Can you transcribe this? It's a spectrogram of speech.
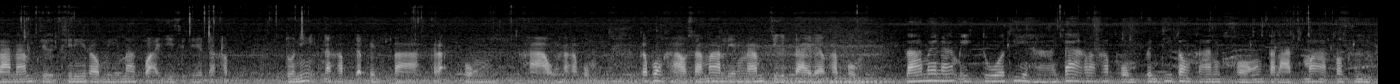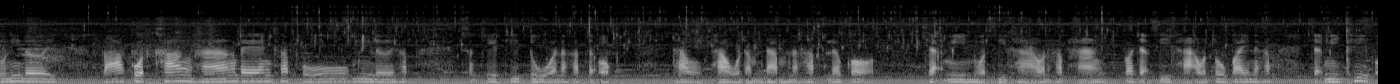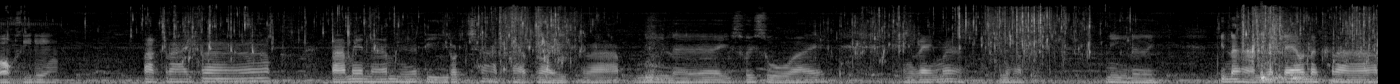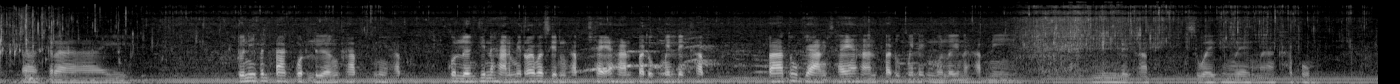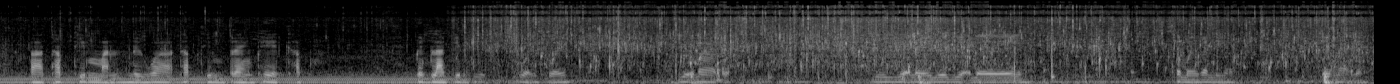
ลาน้ำจืดที่นี่เรามีมากกว่า 20ชนิดนะครับ ตัวนี้นะครับจะเป็นปลากระพงขาวนะครับผมกระพงขาวสามารถเลี้ยงน้ำจืดได้แล้วครับผมปลาแม่น้ำอีกตัวที่หายากแล้วครับ ผมเป็นที่ต้องการของตลาดมากก็คือตัวนี้เลยปลากดข้างหางแดงครับผมนี่เลยครับ สังเกตที่ตัวนะครับจะออกเทาเทาดำๆนะครับ แล้วก็จะมีหนวดสีขาวนะครับ หางก็จะสีขาวโตไปนะครับ จะมีครีบออกสีแดง ปลากรายครับปลาแม่น้ำเนื้อดีรสชาติอร่อยครับ นี่เลย สวยๆแข็งแรงมากนะครับ นี่เลย กินอาหารหมดแล้วนะครับปลากราย ตัวนี้เป็นปลากดเหลืองครับนี่ครับกดเหลืองกินอาหารเม็ดร้อยเปอร์เซ็นต์ครับใช้อาหารปลาดุกเม็ดเล็กครับปลาทุกอย่างใช้อาหารปลาดุกเม็ดเล็กหมดเลยนะครับ นี่นี่เลยครับ สวยแข็งแรงมากครับผมปลาทับทิมหมันหรือว่าทับทิมแปลงเพศครับ เป็นปลากินที่สวยสวยเยอะมากเลยเยอะๆเลยเยอะเลยเสมอกันดีครับสวยมากเลย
